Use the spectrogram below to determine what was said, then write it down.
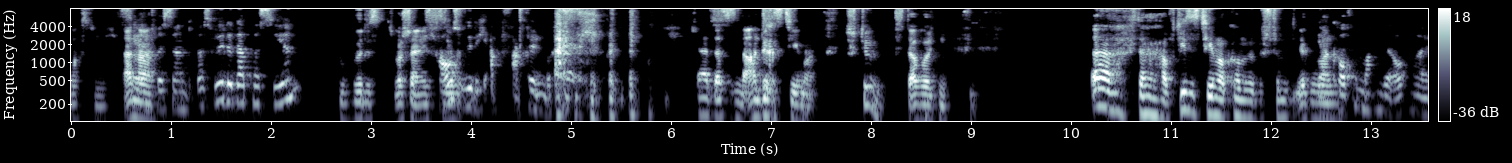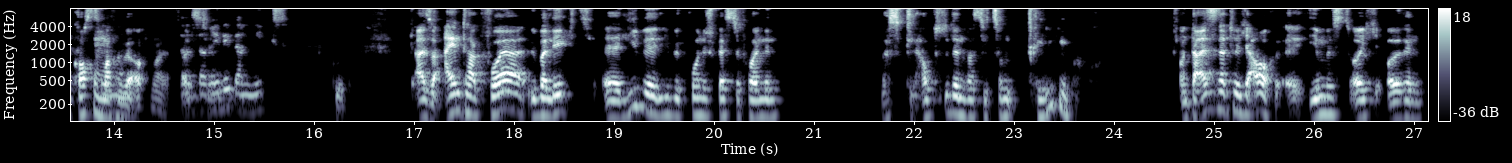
Machst du nicht. Sehr Ah, nein. interessant. Was würde da passieren? Du würdest wahrscheinlich Das Haus so, würde ich abfackeln. Ja, das ist ein anderes Thema. Stimmt, da wollten. Ah, da, auf dieses Thema kommen wir bestimmt ja, irgendwann. kochen machen wir auch mal. Kochen machen wir auch mal. Da, da Thema. redet dann nichts. Also einen Tag vorher überlegt, äh, liebe, liebe chronisch beste Freundin, was glaubst du denn, was sie zum Trinken brauchen? Und da ist es natürlich auch, äh, ihr müsst euch euren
